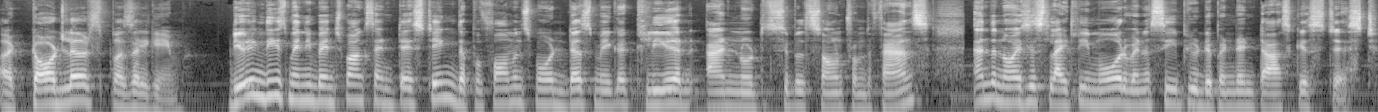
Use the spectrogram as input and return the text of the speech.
a toddler's puzzle game. During these many benchmarks and testing, the performance mode does make a clear and noticeable sound from the fans and the noise is slightly more when a CPU dependent task is tested.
